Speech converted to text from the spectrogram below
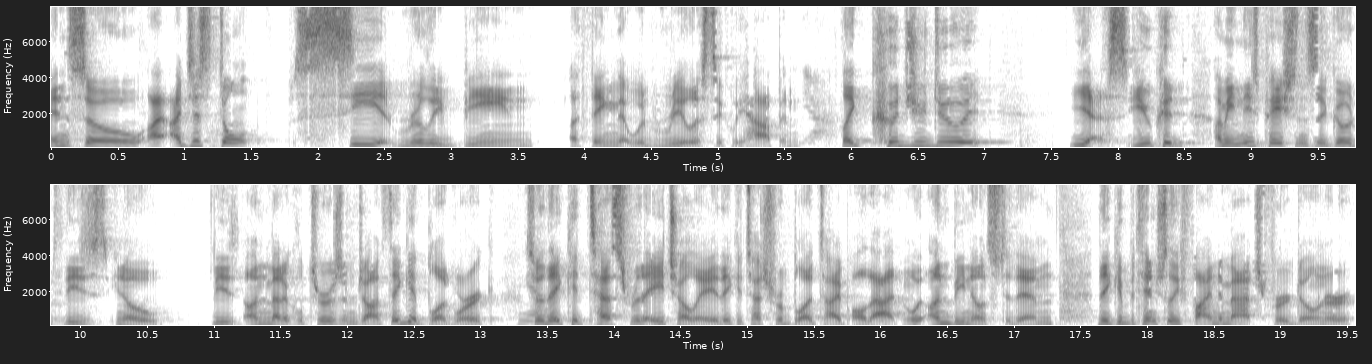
and so I, I just don't see it really being a thing that would realistically happen. Like, could you do it? Yes, you could. I mean, these patients that go to these, you know, these on medical tourism jobs, they get blood work. So they could test for the HLA, they could test for blood type, all that, unbeknownst to them. They could potentially find a match for a donor,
